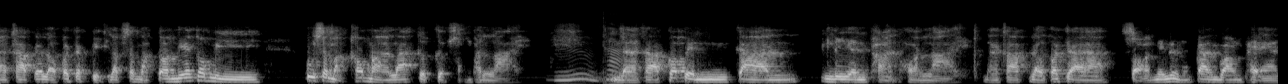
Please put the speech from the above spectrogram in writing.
นะครับ แล้วเราก็จะปิดรับสมัครตอนนี้ก็มีผู้สมัครเข้ามาละเกือบเกือบสองพันรายนะครับ ก็เป็นการเรียนผ่านออนไลน์นะครับ เราก็จะสอนในเรื่องของการวางแผน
